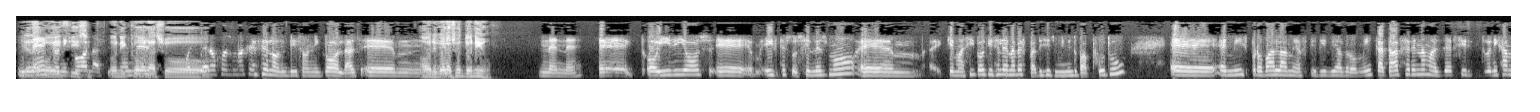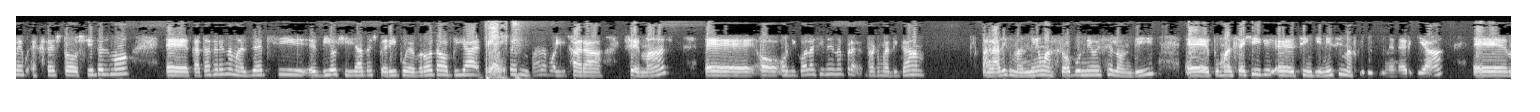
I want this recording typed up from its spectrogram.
Ναι, και ο Νικόλας. Ο Νικόλας, ο... Ο υπέροχος μας εθελοντής, ο Νικόλας. Ε, ο Νικόλας Αντωνίου. Ναι, ναι. Ε, ο ίδιος ε, ήρθε στο σύνδεσμο ε, και μας είπε ότι ήθελε να περπατήσει στη μνήμη του παππού του. Ε, εμείς προβάλαμε αυτή τη διαδρομή, κατάφερε να μαζέψει, τον είχαμε εχθές στο σύνδεσμο, ε, κατάφερε να μαζέψει 2.000 περίπου ευρώ, τα οποία έφεραν πάρα πολύ χαρά σε εμάς. Ε, ο, ο Νικόλας είναι ένα πραγματικά παράδειγμα νέου ανθρώπου, νέου εθελοντή ε, που μας έχει ε, συγκινήσει με αυτή την ενέργεια ε,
